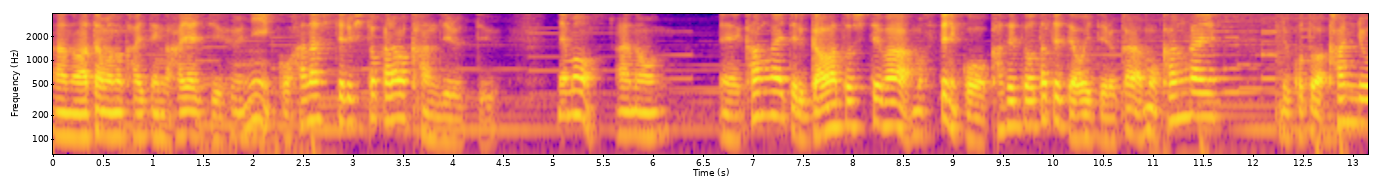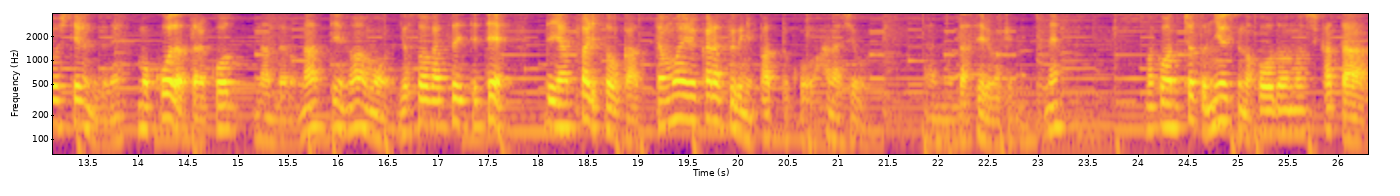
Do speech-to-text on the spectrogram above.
あの頭の回転が速いっていう風にこう話してる人からは感じるっていう。でもあの、えー考えてる側としてはもうすでにこう仮説を立てておいてるからもう考えることは完了してるんですよねもうこうだったらこうなんだろうなっていうのはもう予想がついててでやっぱりそうかって思えるからすぐにパッとこう話をあの出せるわけなんですね。まあ、こうちょっとニュースの報道の仕方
